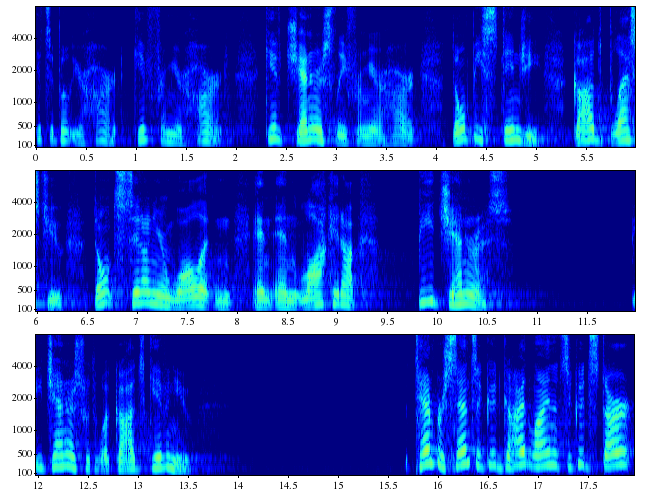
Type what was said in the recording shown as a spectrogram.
It's about your heart. Give from your heart. Give generously from your heart. Don't be stingy. God's blessed you. Don't sit on your wallet and, and, and lock it up. Be generous. Be generous with what God's given you. 10% is a good guideline, it's a good start.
